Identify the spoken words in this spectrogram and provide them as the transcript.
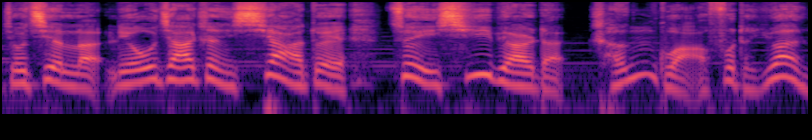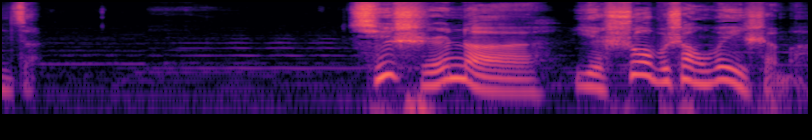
就进了刘家镇下队最西边的陈寡妇的院子。其实呢，也说不上为什么，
